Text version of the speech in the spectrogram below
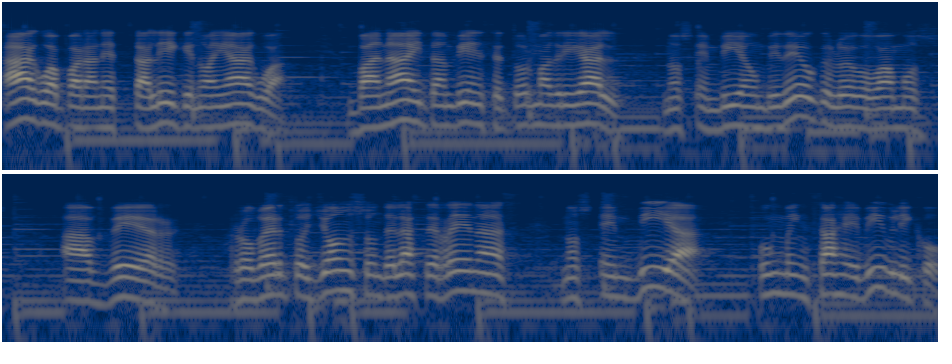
agua para Nestalí, que no hay agua. Banay también, sector Madrigal, nos envía un video que luego vamos a ver. Roberto Johnson de Las Terrenas nos envía un mensaje bíblico.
